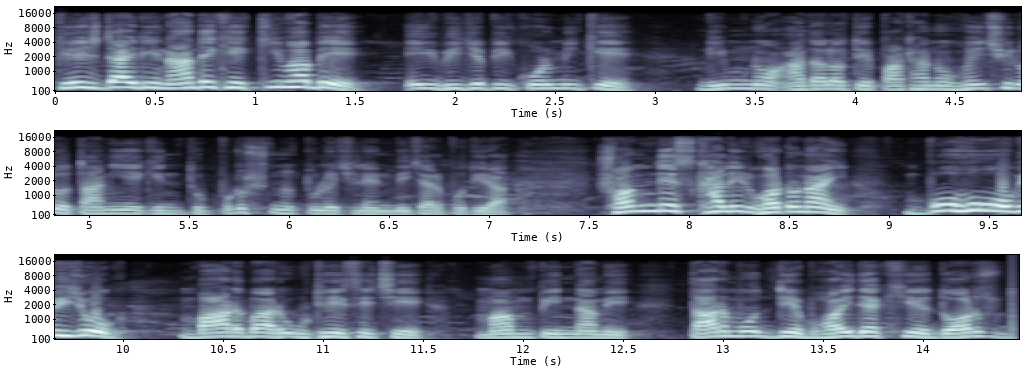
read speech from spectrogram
কেস ডায়েরি না দেখে কীভাবে এই বিজেপি কর্মীকে নিম্ন আদালতে পাঠানো হয়েছিল তা নিয়ে কিন্তু প্রশ্ন তুলেছিলেন বিচারপতিরা। সন্দেশখালির ঘটনায় বহু অভিযোগ বারবার উঠে এসেছে মাম্পির নামে। তার মধ্যে ভয় দেখিয়ে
